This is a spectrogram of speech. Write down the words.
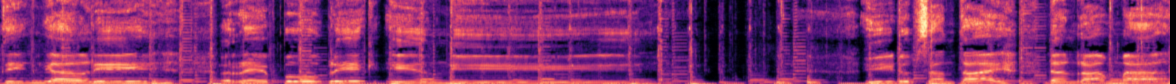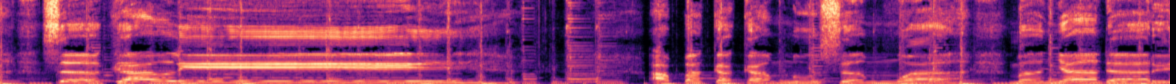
Tinggal di republik ini. Hidup santai dan ramah sekali. Apakah kamu semua menyadari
